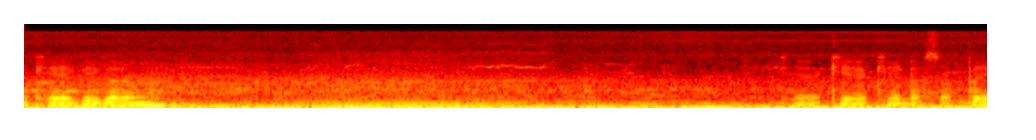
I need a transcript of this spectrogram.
ओके एग्री गरौँ? ओके ओके ओके ल सबै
